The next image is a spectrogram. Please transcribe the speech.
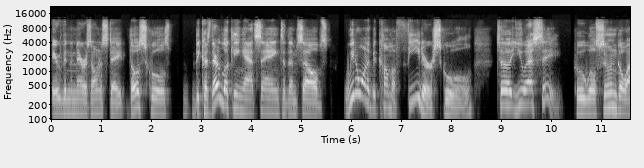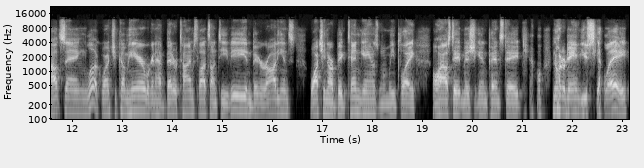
even in Arizona State, those schools, because they're looking at saying to themselves, we don't want to become a feeder school to USC, who will soon go out saying, look, why don't you come here? We're going to have better time slots on TV and bigger audience watching our Big Ten games when we play Ohio State, Michigan, Penn State, you know, Notre Dame, UCLA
